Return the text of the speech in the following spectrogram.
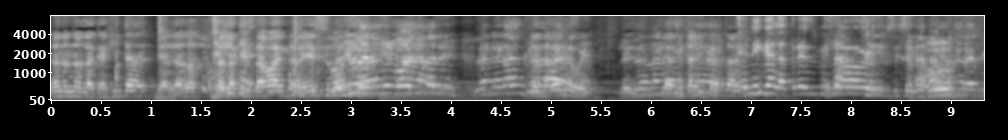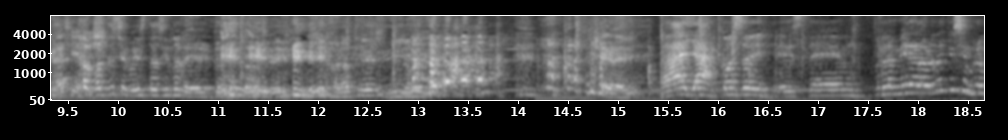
No, no, no, la cajita de al lado, o sea, la que estaba entre eso. Ayúdale, Diego, ayúdale. La naranja. La naranja, güey. La, la metálica. Elija la 3, mi lord. Sí, sí, sí. Gracias. Aparte ese güey está haciéndole con el Elijo la 3, mi lord. Muchas gracias. Ah, ya, ¿cómo estoy? Este, pues la- mira, la verdad que siempre,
